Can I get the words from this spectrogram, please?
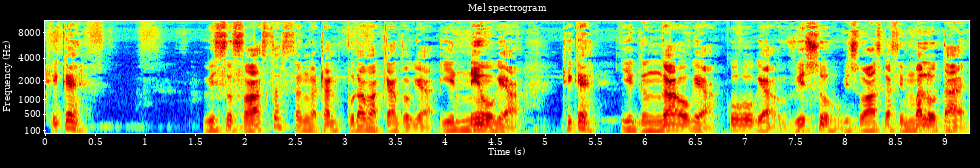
ठीक है? विश्व स्वास्थ्य संगठन, पूरा वाक्यांश हो गया, ये ने हो गया, ठीक है? ये गंगा हो गया, को हो गया, विश्व विश्वास का सिंबल होता है,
